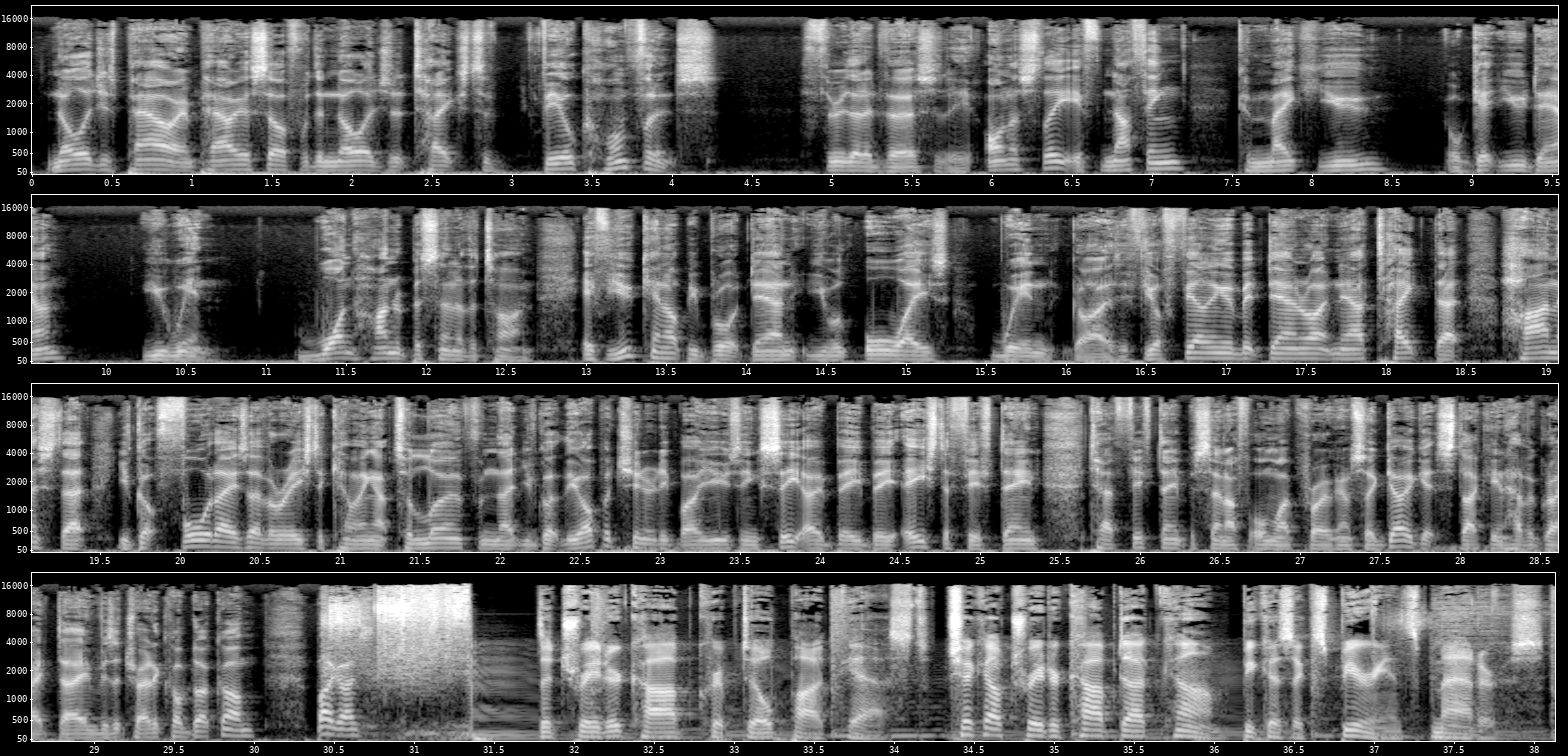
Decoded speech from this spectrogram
Knowledge is power. Empower yourself with the knowledge that it takes to feel confidence through that adversity. Honestly, if nothing can make you or get you down, you win. 100% of the time. If you cannot be brought down, you will always win, guys. If you're feeling a bit down right now, take that, harness that. You've got four days over Easter coming up to learn from that. You've got the opportunity by using COBB Easter 15 to have 15% off all my programs. So go get stuck in, have a great day, and visit tradercobb.com. Bye, guys. The Trader Cobb Crypto Podcast. Check out tradercobb.com because experience matters.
